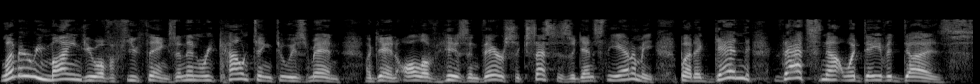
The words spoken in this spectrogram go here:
let me remind you of a few things, and then recounting to his men, again, all of his and their successes against the enemy. But again, that that's not what David does.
